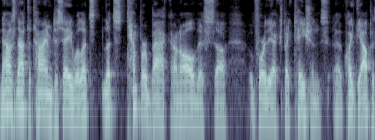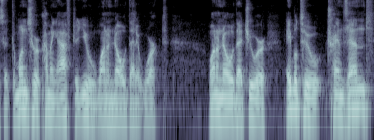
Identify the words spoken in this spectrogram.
Now is not the time to say, well, let's let's temper back on all this uh, for the expectations. Uh, quite the opposite. The ones who are coming after you want to know that it worked, want to know that you were able to transcend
